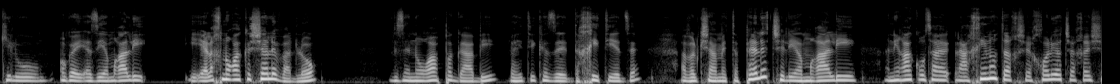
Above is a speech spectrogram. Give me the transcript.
כאילו, אוקיי, אז היא אמרה לי, יהיה לך נורא קשה לבד, לא? וזה נורא פגע בי, והייתי כזה, דחיתי את זה. אבל כשהמטפלת שלי אמרה לי, אני רק רוצה להכין אותך, שיכול להיות שאחרי ש,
